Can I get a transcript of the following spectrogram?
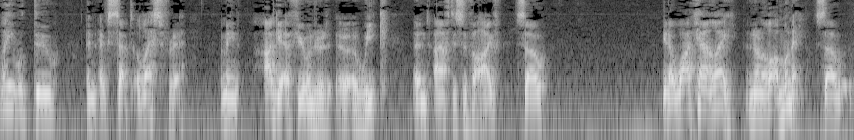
They would do and accept less for it. I mean, I get a few hundred a, week, and I have to survive, so you know, why can't they? And on a lot of money. So,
